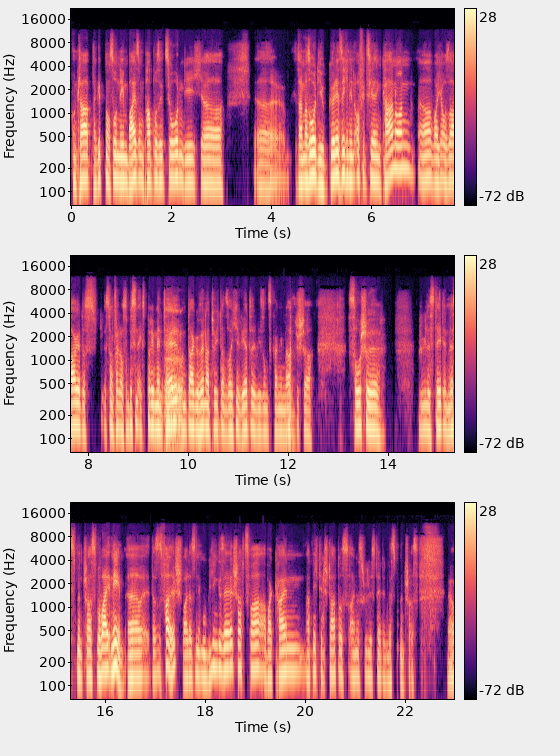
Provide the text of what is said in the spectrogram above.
Und klar, da gibt es noch so nebenbei so ein paar Positionen, die ich, äh, äh, sag mal so, die gehören jetzt nicht in den offiziellen Kanon, äh, weil ich auch sage, das ist dann vielleicht auch so ein bisschen experimentell mhm. und da gehören natürlich dann solche Werte wie so ein skandinavischer Social Real Estate Investment Trust. Wobei, nee, äh, das ist falsch, weil das eine Immobiliengesellschaft zwar, aber kein, hat nicht den Status eines Real Estate Investment Trust. Ja,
